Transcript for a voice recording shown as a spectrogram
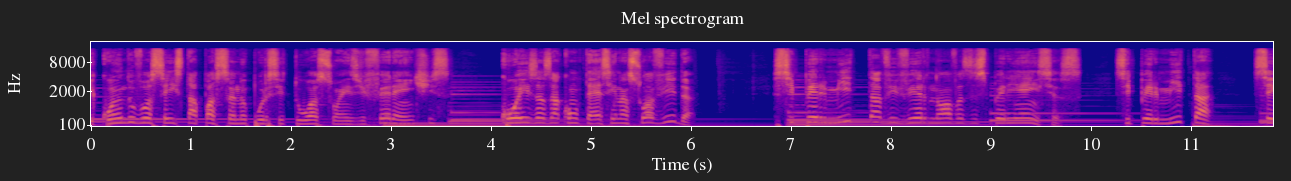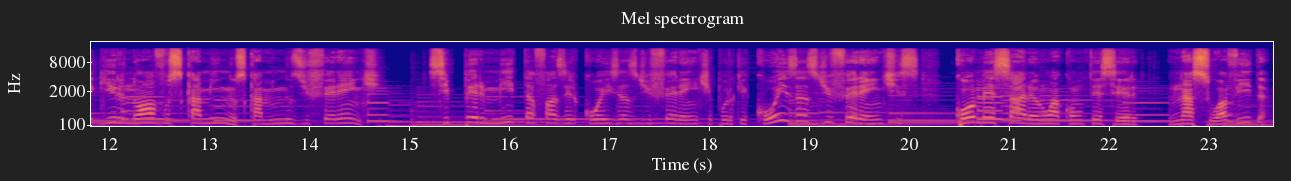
e quando você está passando por situações diferentes, coisas acontecem na sua vida. Se permita viver novas experiências. Se permita seguir novos caminhos, caminhos diferentes. Se permita fazer coisas diferentes, porque coisas diferentes começarão a acontecer na sua vida.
